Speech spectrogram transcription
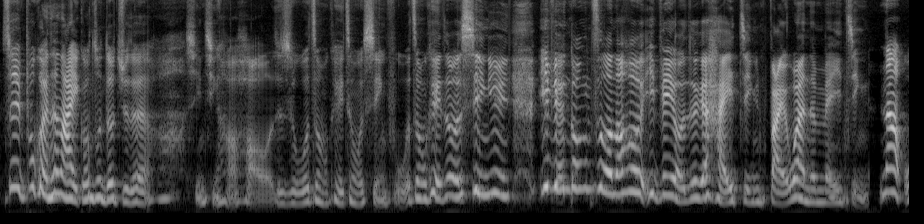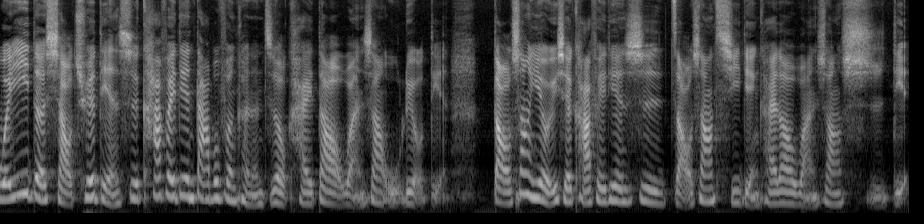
所以不管在哪里工作，都觉得啊心情好好哦，就是我怎么可以这么幸福，我怎么可以这么幸运，一边工作，然后一边有这个海景，百万的美景。那唯一的小缺点是，咖啡店大部分可能只有开到晚上五六点。岛上也有一些咖啡店是早上七点开到晚上十点。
